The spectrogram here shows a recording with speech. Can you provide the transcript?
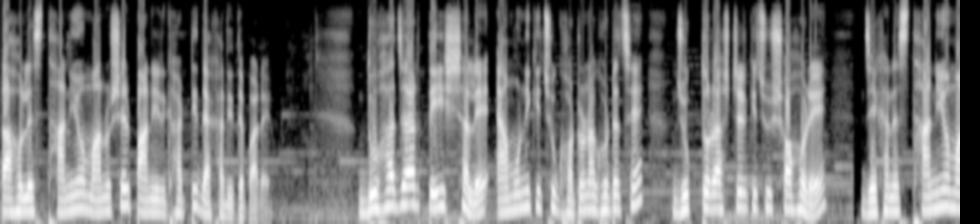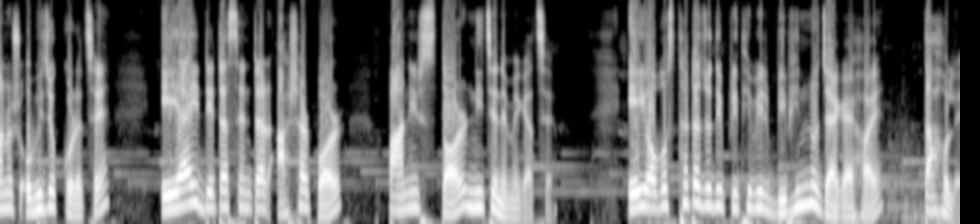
তাহলে স্থানীয় মানুষের পানির ঘাটতি দেখা দিতে পারে। দু হাজার তেইশ সালে এমনই কিছু ঘটনা ঘটেছে যুক্তরাষ্ট্রের কিছু শহরে যেখানে স্থানীয় মানুষ অভিযোগ করেছে, এআই ডেটা সেন্টার আসার পর পানির স্তর নিচে নেমে গেছে। এই অবস্থাটা যদি পৃথিবীর বিভিন্ন জায়গায় হয়, তাহলে?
